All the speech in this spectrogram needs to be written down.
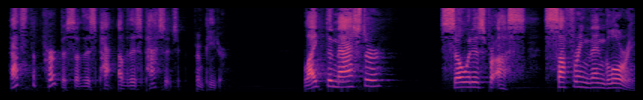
That's the purpose of this, pa- of this passage from Peter. Like the Master, so it is for us. Suffering, then glory.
